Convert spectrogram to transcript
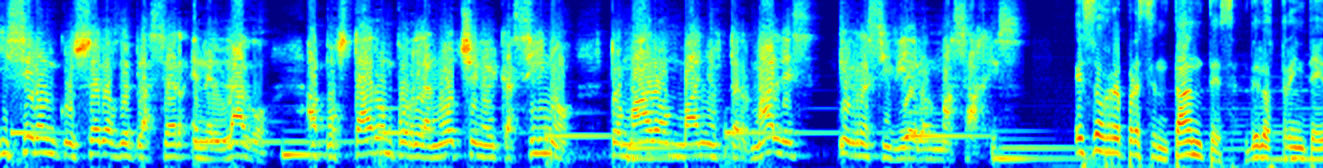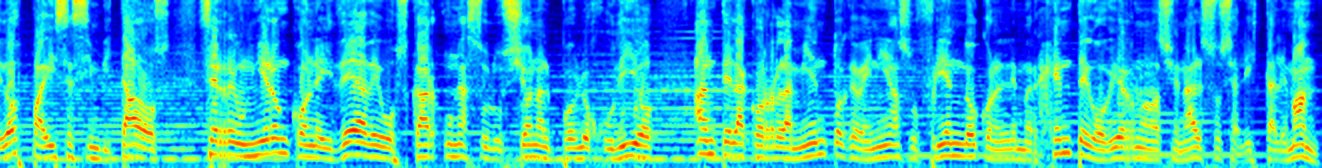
Hicieron cruceros de placer en el lago, apostaron por la noche en el casino, tomaron baños termales y recibieron masajes. Esos representantes de los 32 países invitados se reunieron con la idea de buscar una solución al pueblo judío ante el acorralamiento que venía sufriendo con el emergente gobierno nacional socialista alemán.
